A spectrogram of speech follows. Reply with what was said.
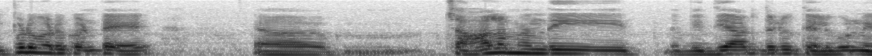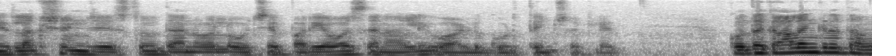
ఇప్పటి వరకు అంటే చాలామంది విద్యార్థులు తెలుగు నిర్లక్ష్యం చేస్తూ దానివల్ల వచ్చే పర్యవసనాల్ని వాళ్ళు గుర్తించట్లేదు. కొంతకాలం క్రితం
